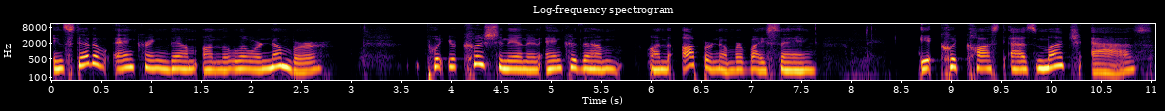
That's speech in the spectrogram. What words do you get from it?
instead of anchoring them on the lower number, put your cushion in and anchor them on the upper number by saying it could cost as much as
